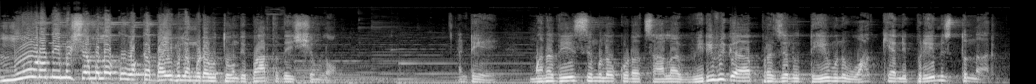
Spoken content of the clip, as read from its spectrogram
మూడు నిమిషములకు ఒక బైబిల్ అమ్ముడవుతుంది భారతదేశంలో. అంటే మన దేశంలో కూడా చాలా విరివిగా ప్రజలు దేవుని వాక్యాన్ని ప్రేమిస్తున్నారు.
